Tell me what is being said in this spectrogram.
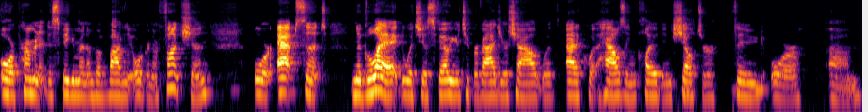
or permanent disfigurement of a bodily organ or function, or absent neglect, which is failure to provide your child with adequate housing, clothing, shelter, food, or um,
